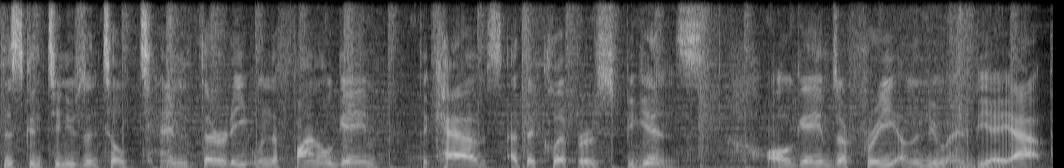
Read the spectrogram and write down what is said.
This continues until 10:30 when the final game the Cavs at the Clippers begins. All games are free on the new NBA app.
